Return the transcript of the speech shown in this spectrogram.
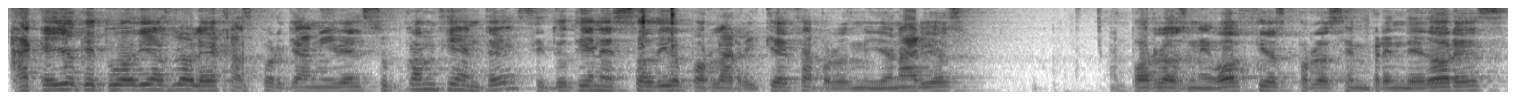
Aquello que tú odias lo alejas porque a nivel subconsciente, si tú tienes odio por la riqueza, por los millonarios, por los negocios, por los emprendedores.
